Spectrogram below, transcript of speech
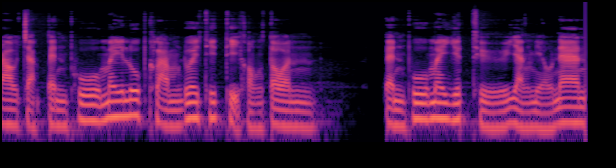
เราจักเป็นผู้ไม่ลูบคลำด้วยทิฏฐิของตน เป็นผู้ไม่ยึดถืออย่างเหนียวแน่น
